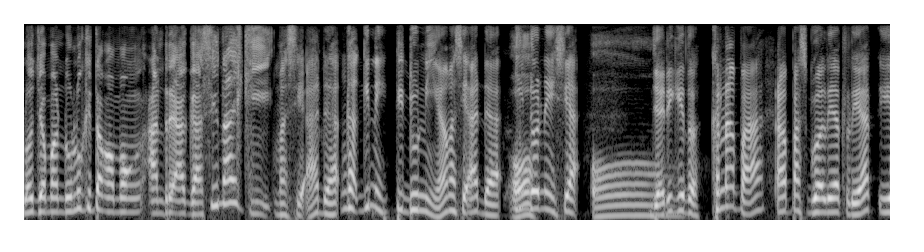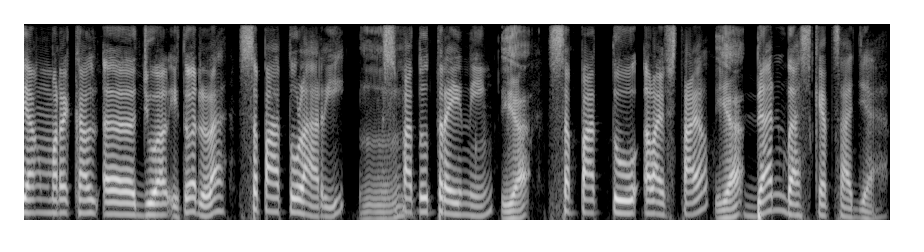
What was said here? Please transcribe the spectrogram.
Lo zaman dulu kita ngomong Andre Agassi Nike. Masih ada. Enggak gini, di dunia masih ada. Oh. Indonesia. Oh. Jadi gitu. Kenapa? Eh, Pas gua lihat-lihat yang mereka eh, jual itu adalah sepatu lari, Hmm. sepatu training, Iya, sepatu lifestyle, iya. dan basket saja.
